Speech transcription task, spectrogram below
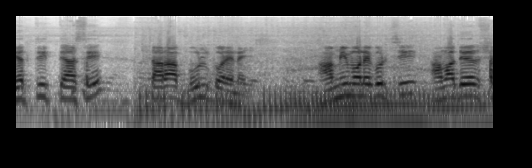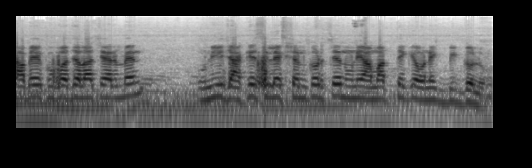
নেতৃত্বে আছে তারা ভুল করে নাই। আমি মনে করছি আমাদের সাবেক উপজেলা চেয়ারম্যান উনি যাকে সিলেকশন করছেন উনি আমার থেকে অনেক বিজ্ঞ লোক।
